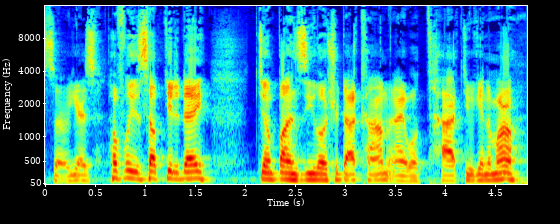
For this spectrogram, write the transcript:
So, you guys, hopefully this helped you today jump on zlosher.com and I will talk to you again tomorrow.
